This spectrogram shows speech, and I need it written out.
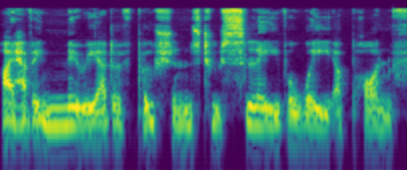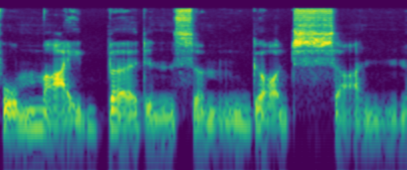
I have a myriad of potions to slave away upon for my burdensome godson.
